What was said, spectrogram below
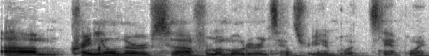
um, cranial nerves uh, from a motor and sensory input standpoint.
